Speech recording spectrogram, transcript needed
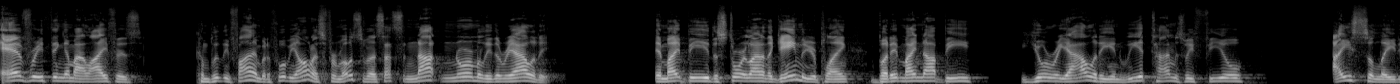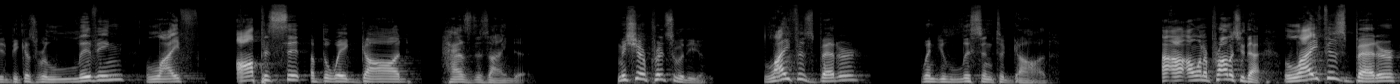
everything in my life is completely fine. But if we'll be honest, for most of us, that's not normally the reality. It might be the storyline of the game that you're playing, but it might not be your reality. And we at times we feel isolated because we're living life opposite of the way God has designed it. Let me share a principle with you. Life is better when you listen to God. I, I want to promise you that. Life is better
